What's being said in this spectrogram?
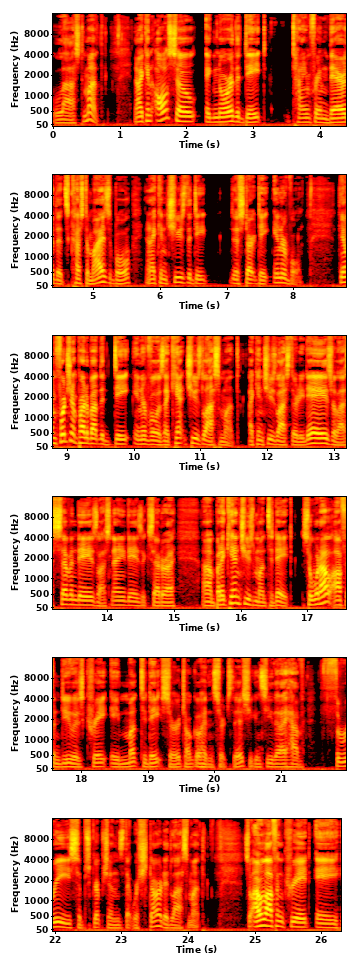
last month. Now I can also ignore the date time frame there that's customizable. And I can choose the date, the start date interval. The unfortunate part about the date interval is I can't choose last month. I can choose last 30 days or last 7 days, last 90 days, etc. Um, but I can choose month to date. So what I'll often do is create a month to date search. I'll go ahead and search this. You can see that I have three subscriptions that were started last month. So I will often create a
